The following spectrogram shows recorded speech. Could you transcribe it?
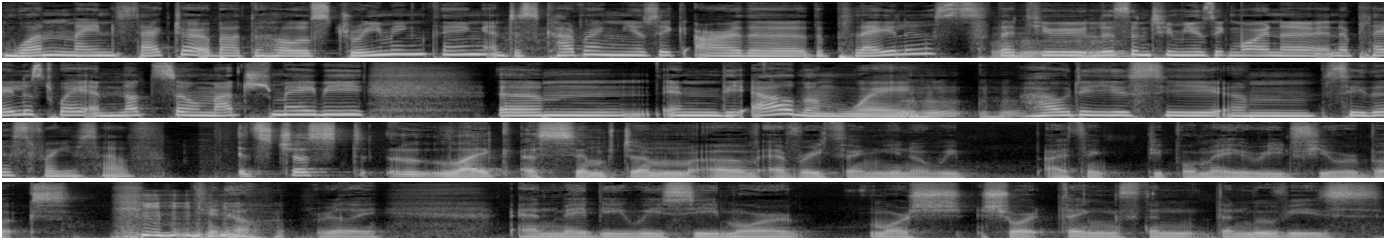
one main factor about the whole streaming thing and discovering music are the the playlists that mm -hmm. you mm-hmm. listen to music more in a in a playlist way and not so much maybe um, in the album way. Mm -hmm, mm -hmm. How do you see um, see this for yourself? It's just like a symptom of everything. You know, we I think people may read fewer books. you know, really, and maybe we see more more sh short things than than movies.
